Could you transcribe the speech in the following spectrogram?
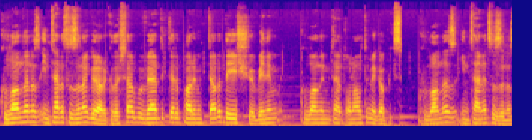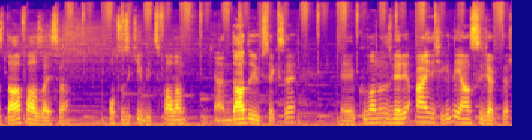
Kullandığınız internet hızına göre arkadaşlar bu verdikleri para miktarı değişiyor. Benim kullandığım internet 16 megapiksel. Kullandığınız internet hızınız daha fazlaysa 32 bit falan yani daha da yüksekse e, kullandığınız veri aynı şekilde yansıyacaktır.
